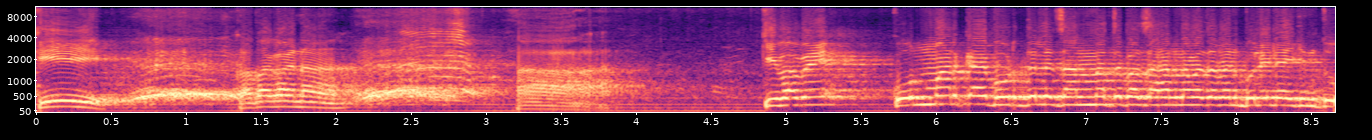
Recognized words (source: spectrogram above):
কি? কথা কয় না? হ্যাঁ। কীভাবে? কোন মার্কায় ভোট দিলে জান্নাতে বা জাহান্নামে যাবেন বলি নাই কিন্তু?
